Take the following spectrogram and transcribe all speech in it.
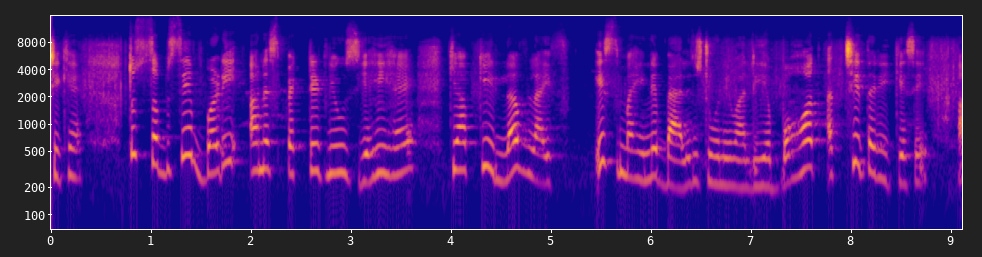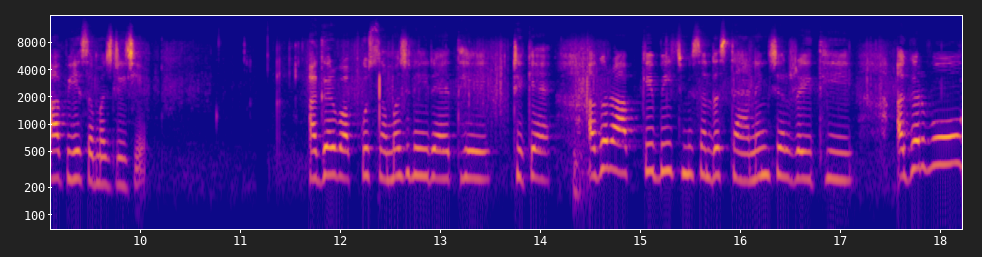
ठीक है? तो सबसे बड़ी अनएक्सपेक्टेड न्यूज़ यही है कि आपकी लव लाइफ इस महीने बैलेंस्ड होने वाली है। बहुत अच्छे तरीके से आप ये समझ लीजिए। अगर वो आपको समझ नहीं रहे थे, ठीक है? अगर आपके बीच मिसअंडरस्टैंडिंग चल रही थी, अगर वो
